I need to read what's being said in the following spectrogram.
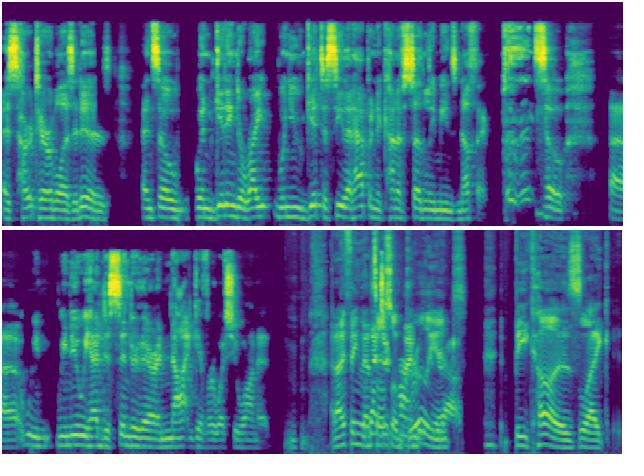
as heart terrible as it is. And so when getting to write, when you get to see that happen, it kind of suddenly means nothing. so uh, we we knew we had to send her there and not give her what she wanted. And I think that's that also time to figure brilliant because, like,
